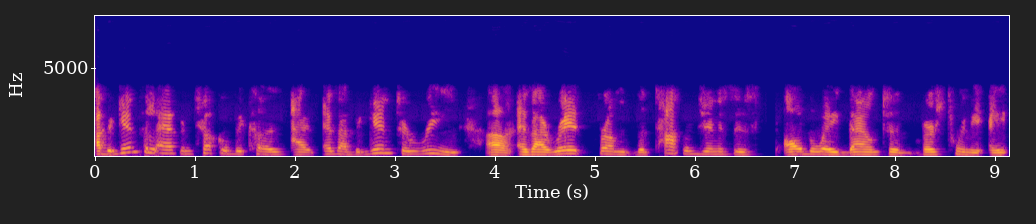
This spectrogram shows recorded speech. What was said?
I began to laugh and chuckle because I, as I began to read, uh, as I read from the top of Genesis all the way down to verse 28,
